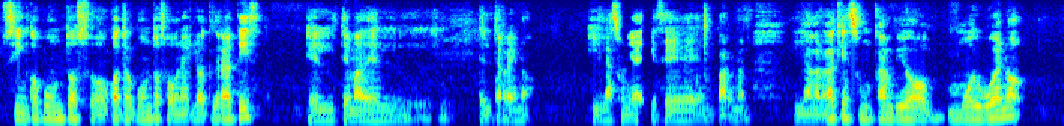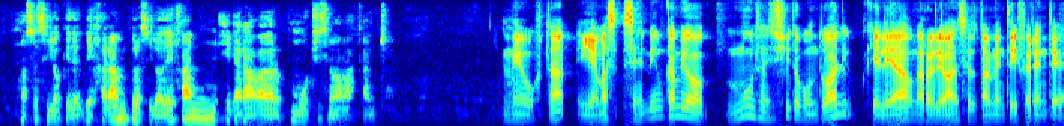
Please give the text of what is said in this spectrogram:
5 puntos o 4 puntos o un slot gratis el tema del, terreno y las unidades que se emparman. La verdad que es un cambio muy bueno. No sé si lo que dejarán, pero si lo dejan, irá va a haber muchísima más cancha. Me gusta. Y además un cambio muy sencillito, puntual, que le da una relevancia totalmente diferente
